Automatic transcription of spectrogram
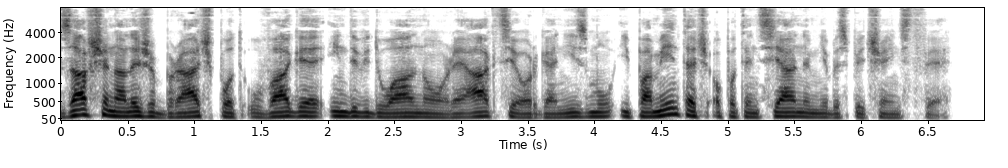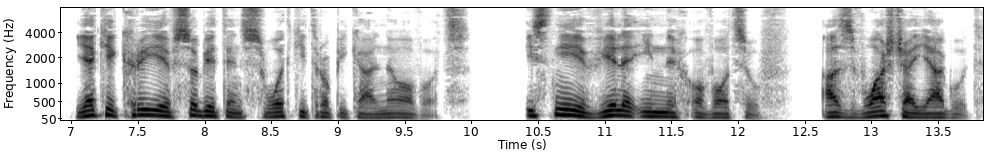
Zawsze należy brać pod uwagę indywidualną reakcję organizmu i pamiętać o potencjalnym niebezpieczeństwie, jakie kryje w sobie ten słodki tropikalny owoc. Istnieje wiele innych owoców, a zwłaszcza jagód,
